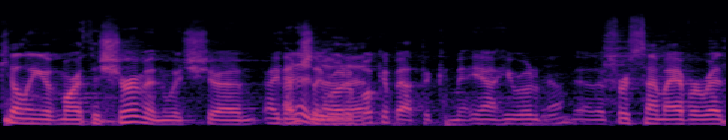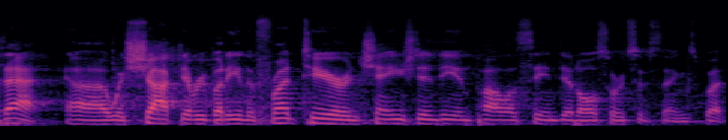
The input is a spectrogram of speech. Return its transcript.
killing of Martha Sherman, which uh, I eventually know wrote a book about the. Coman- Yeah, he wrote uh, the first time I ever read that, uh, which shocked everybody in the frontier and changed Indian policy and did all sorts of things. But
